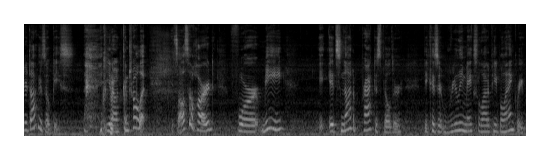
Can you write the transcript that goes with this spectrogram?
your dog is obese. you know, control it. It's also hard for me. It's not a practice builder because it really makes a lot of people angry.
